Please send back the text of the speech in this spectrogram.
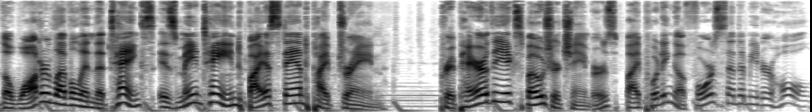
The water level in the tanks is maintained by a standpipe drain. Prepare the exposure chambers by putting a 4 centimeter hole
